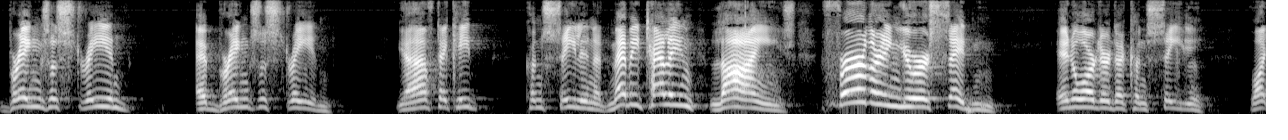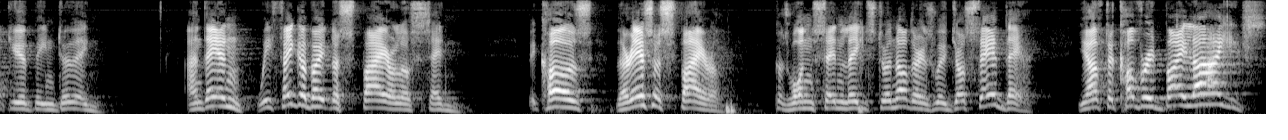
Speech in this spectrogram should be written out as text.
brings a strain. It brings a strain. You have to keep concealing it, maybe telling lies, furthering your sin in order to conceal what you've been doing. And then we think about the spiral of sin because there is a spiral. Because one sin leads to another, as we've just said there. You have to cover it by lies.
